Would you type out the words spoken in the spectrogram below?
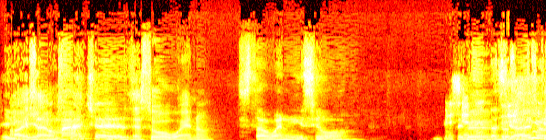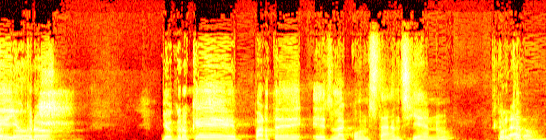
Y Ah, dije, esa- no manches, Estuvo bueno. está buenísimo. Impresionante. Pero ¿sabes qué? Yo creo, yo creo que parte es la constancia, ¿no? Porque claro.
